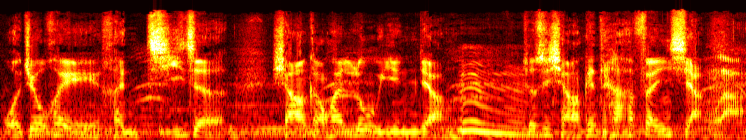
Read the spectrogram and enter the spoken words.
我就会很急着想要赶快录音，这样，嗯，就是想要跟大家分享啦。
